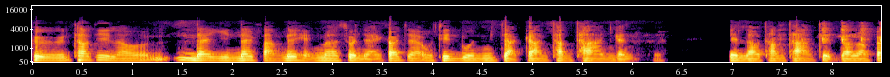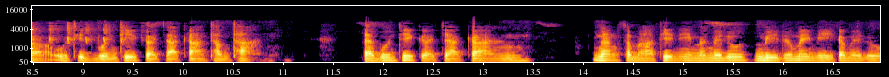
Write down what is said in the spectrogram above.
คือเท่าที่เราได้ยินได้ฟังได้เห็นมาส่วนใหญ่ก็จะอุทิศบุญจากการทำทานกันเห็นเราทำทานเสร็จแล้วเราก็อุทิศบุญที่เกิดจากการทำทาน แต่บุญที่เกิดจากการนั่งสมาธินี่มันไม่รู้มีหรือไม่มีก็ไม่รู้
